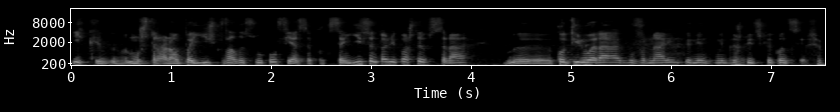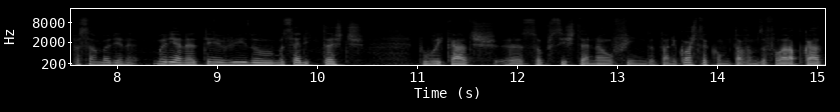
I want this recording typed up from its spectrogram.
e que mostrar ao país que vale a sua confiança, porque sem isso António Costa será continuará a governar independentemente das crises que acontecerem. Deixa passar, Mariana. Mariana, tem havido uma série de textos publicados uh, sobre se isto é não o fim de António Costa, como estávamos a falar há bocado,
